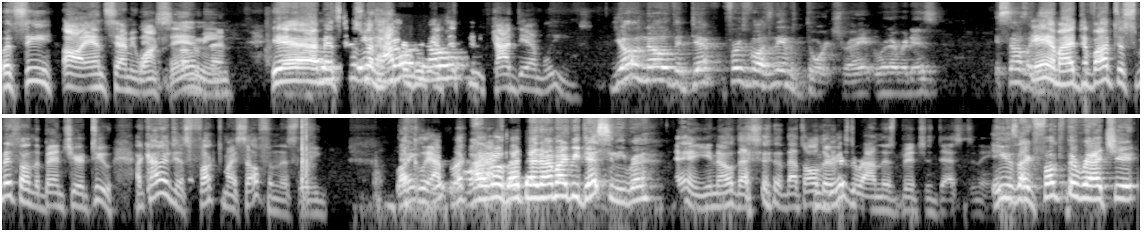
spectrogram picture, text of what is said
But see, oh, and Sammy And Watkins. on Sammy. bench. Yeah, man, Hey, that's what you happens don't when this many goddamn leagues. Y'all know the depth. First of all, his name is Dortch, right? Or whatever it is. It sounds like Damn, I had Devonta Smith on the bench here too. I kind of just fucked myself in this league. Luckily, I, luckily I don't know. That, that that might be destiny, bro. Hey, you know that's that's all there is around this bitch's destiny. He was like, "Fuck the ratchet,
